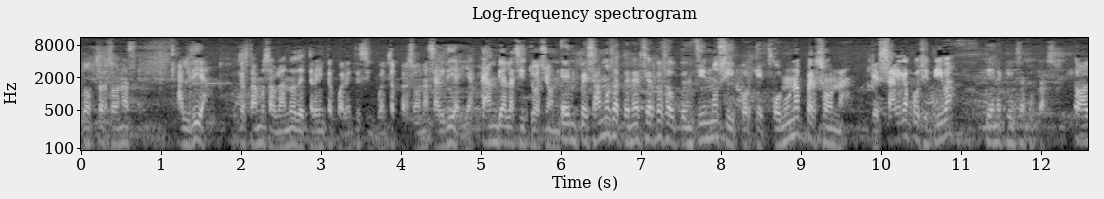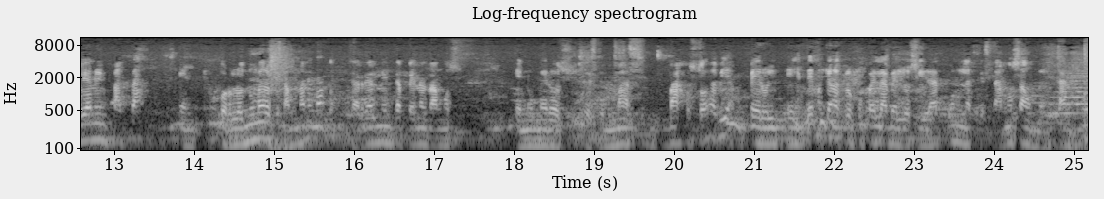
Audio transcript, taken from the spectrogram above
dos personas al día estamos hablando de 30, 40, 50 personas al día. Ya cambia la situación. Empezamos a tener ciertos autentismos, sí, porque con una persona que salga positiva, tiene que irse a su casa. Todavía no impacta por los números que estamos manejando. O sea, realmente apenas vamos en números este, más bajos todavía, pero el, el tema que nos preocupa es la velocidad con la que estamos aumentando.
